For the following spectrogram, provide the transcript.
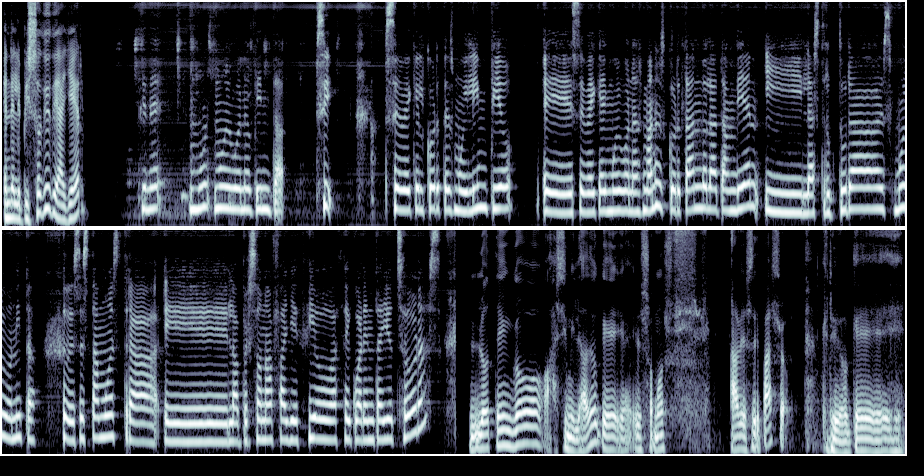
En el episodio de ayer... Tiene muy, muy buena pinta. Sí, se ve que el corte es muy limpio, eh, se ve que hay muy buenas manos cortándola también y la estructura es muy bonita. Entonces, esta muestra, eh, la persona falleció hace 48 horas. Lo tengo asimilado que somos aves de paso. Creo que,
